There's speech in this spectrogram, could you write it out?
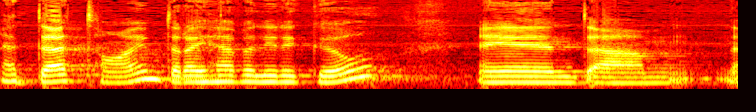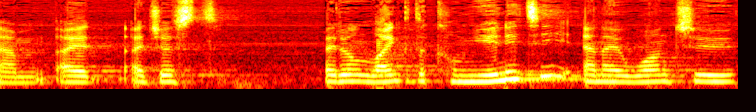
at that time that I have a little girl, and um, um, I I just I don't like the community, and I want to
